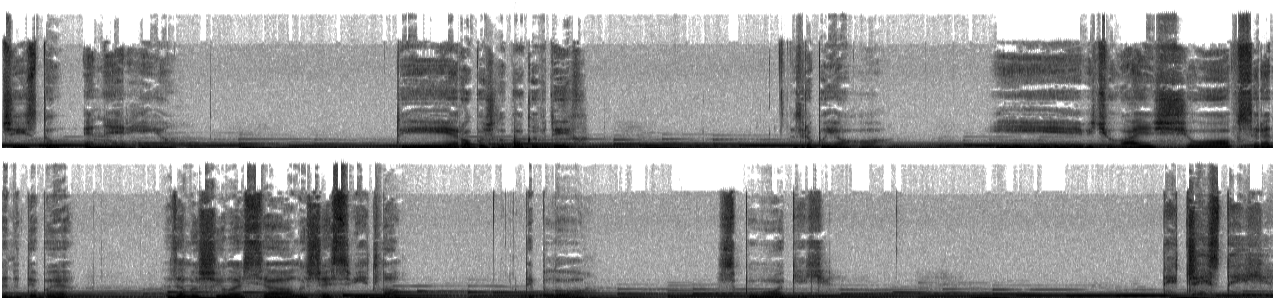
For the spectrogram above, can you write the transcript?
чисту енергію. Ти робиш глибокий вдих, зроби його і відчуваєш, що всередині тебе залишилося лише світло, тепло, спокій. Ти чистий,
